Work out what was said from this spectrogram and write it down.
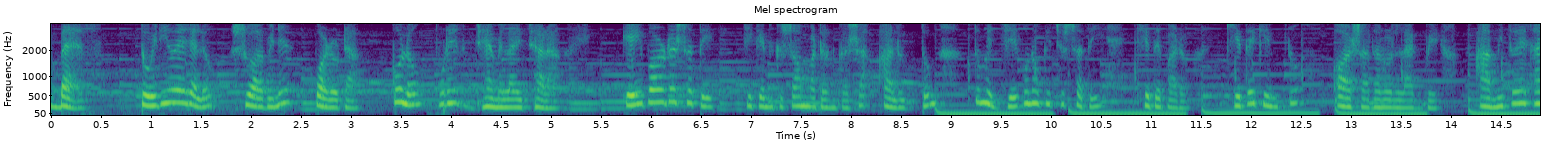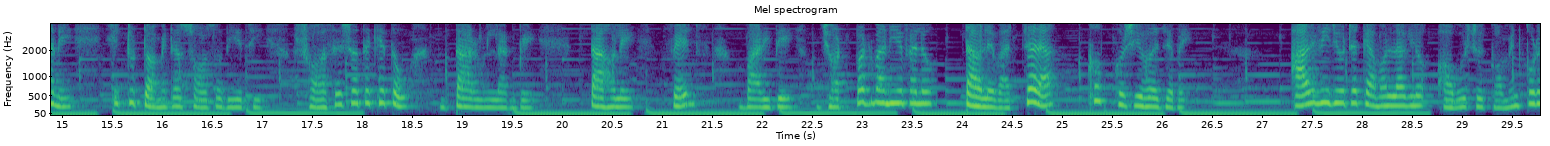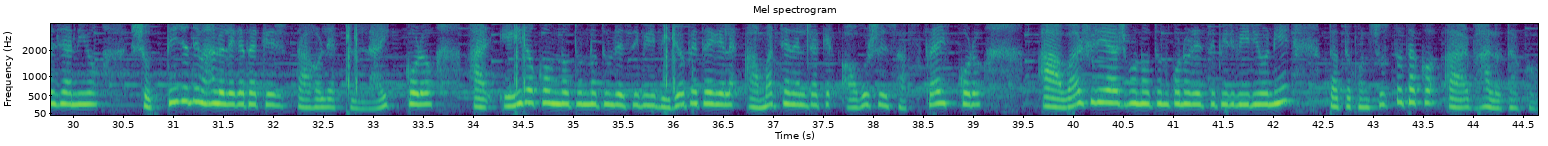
ব্যাস, তৈরি হয়ে গেল সোয়াবিনের পরোটা। কোনো পুরের ঝামেলায় ছাড়া। এই পরোটার সাথে চিকেন কষা মাটন কষা, আলুর দম, তুমি যে কোনো কিছুর সাথেই খেতে পারো। খেতে কিন্তু অসাধারণ লাগবে। আমি তো এখানে একটু টমেটোর সসও দিয়েছি। সসের সাথে খেতেও দারুণ লাগবে। তাহলে ফ্রেন্ডস বাড়িতে ঝটপট বানিয়ে ফেলো। তাহলে বাচ্চারা খুব খুশি হয়ে যাবে। আর ভিডিওটা কেমন লাগল অবশ্যই কমেন্ট করে জানিও। সত্যি যদি ভালো লেগে থাকে, তাহলে একটা লাইক করো। আর এই রকম নতুন নতুন রেসিপির ভিডিও পেতে গেলে আমার চ্যানেলটাকে অবশ্যই সাবস্ক্রাইব করো। আবার ফিরে আসব নতুন কোনো রেসিপির ভিডিও নিয়ে। ততক্ষণ সুস্থ থাকো আর ভালো থাকো।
